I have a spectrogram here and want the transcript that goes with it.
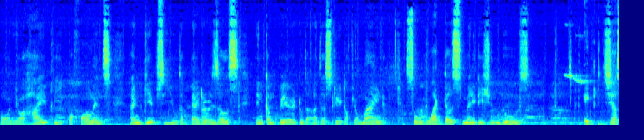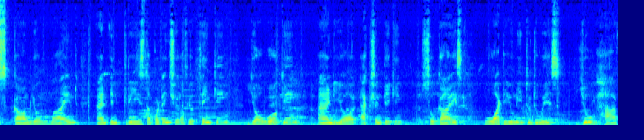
on your high peak performance and gives you the better results in compared to the other state of your mind. So what does meditation does it just calm your mind and increase the potential of your thinking your working and your action taking. So guys what you need to do is you have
